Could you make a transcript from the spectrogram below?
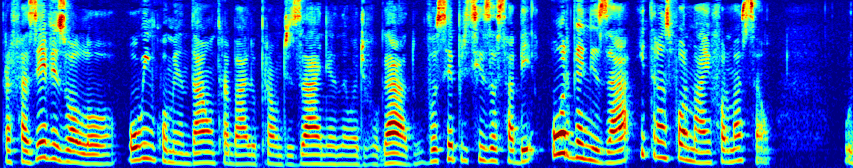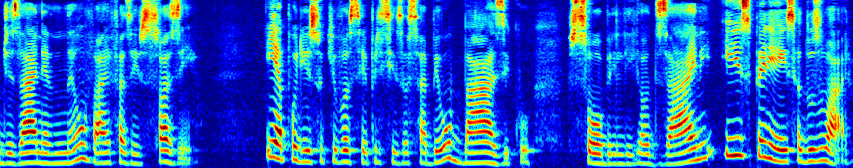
Para fazer visual law ou encomendar um trabalho para um designer não advogado, você precisa saber organizar e transformar a informação. O designer não vai fazer isso sozinho. E é por isso que você precisa saber o básico sobre legal design e experiência do usuário.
